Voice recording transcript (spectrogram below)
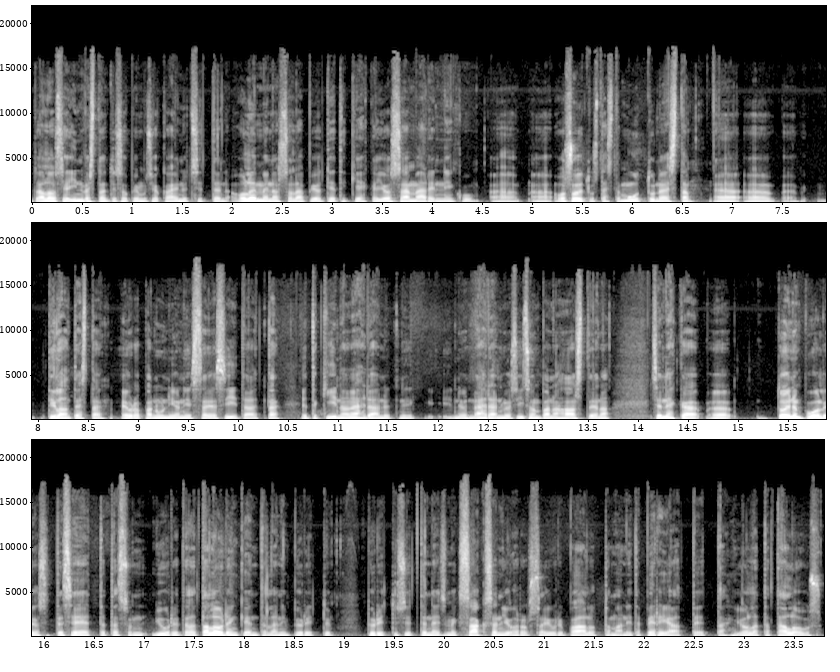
talous- ja investointisopimus, joka ei nyt sitten ole menossa läpi, on tietenkin ehkä jossain määrin niin kuin, osoitus tästä muuttuneesta tilanteesta Euroopan unionissa ja siitä, että, että Kiina nähdään nyt, niin, nähdään myös isompana haasteena. Sen ehkä toinen puoli on sitten se, että tässä on juuri tällä talouden kentällä niin pyritty, pyritty sitten esimerkiksi Saksan johdossa juuri paaluttamaan niitä periaatteita, joilla tämä talous,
